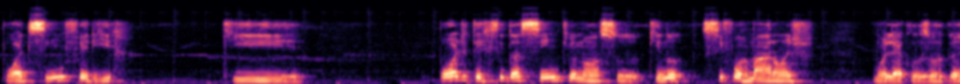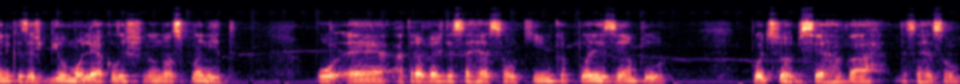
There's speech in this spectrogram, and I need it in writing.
pode-se inferir que pode ter sido assim que o nosso que no, se formaram as moléculas orgânicas, as biomoléculas no nosso planeta. O, é, através dessa reação química, por exemplo, pode-se observar dessa reação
